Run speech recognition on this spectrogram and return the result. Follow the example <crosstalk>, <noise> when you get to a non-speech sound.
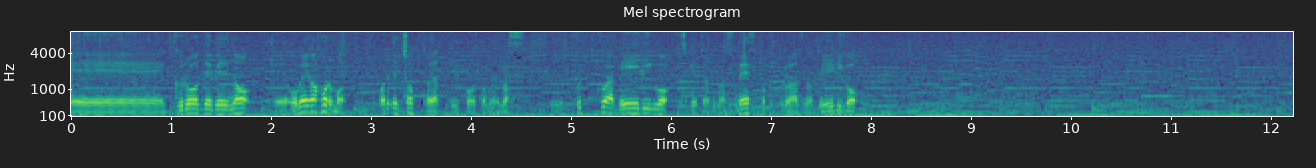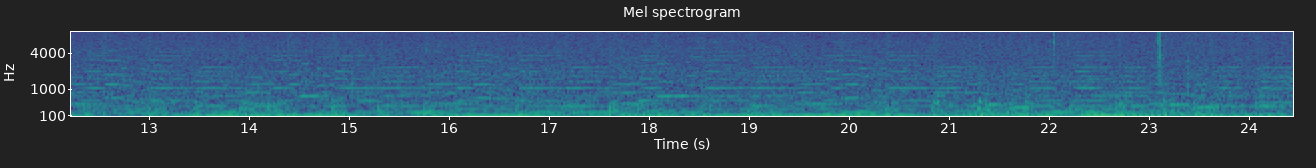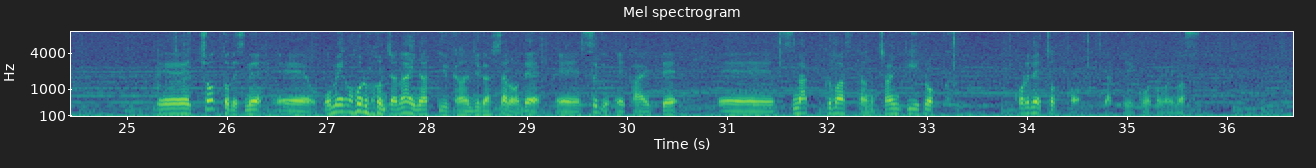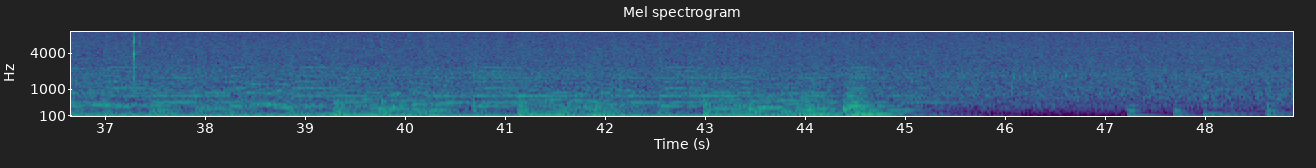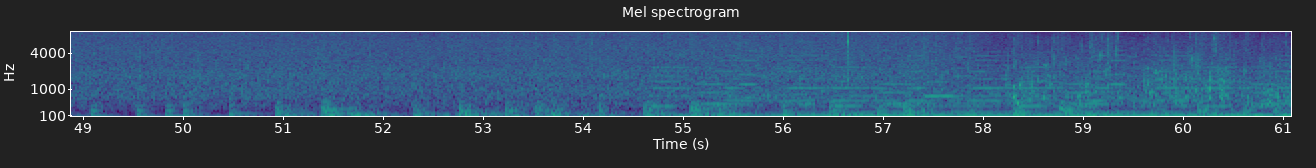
えーグロデベの、えオメガホルモン、これでちょっとやっていこうと思います。フックはベイリゴつけておりますね。ストップルアーズのベイリゴ。えーちょっとですね、えーオメガホルモンじゃないなっていう感じがしたので、えーすぐ変えて、えスナックマスターのチャンキーフロック、これでちょっとやっていこうと思います。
